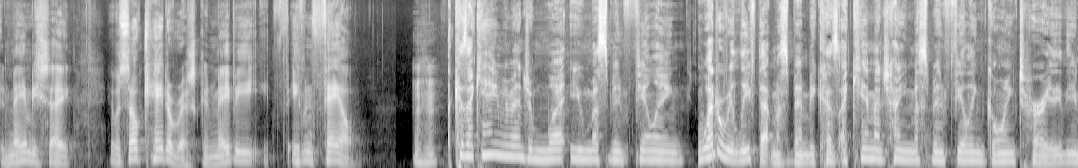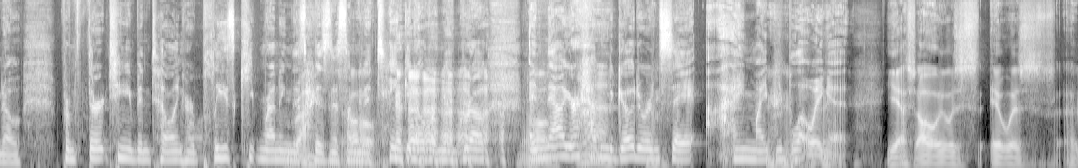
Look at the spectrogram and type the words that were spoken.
it made me say it was okay to risk and maybe even fail. Because I can't even imagine what you must have been feeling. What a relief that must have been. Because I can't imagine how you must have been feeling going to her. You know, from 13, you've been telling her, please keep running this Right. business. I'm going Oh. to take it over. I'm going to grow. and now you're having to go to her and say, I might be blowing it. Yes. Oh, it was it was a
